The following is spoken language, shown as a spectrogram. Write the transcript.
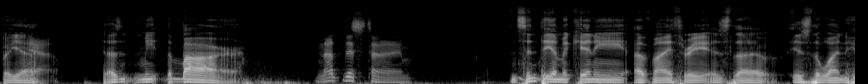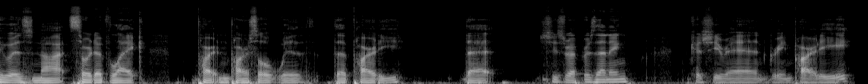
But yeah, yeah. doesn't meet the bar. Not this time. And Cynthia McKinney of my three is the is the one who is not sort of like part and parcel with the party that she's representing because she ran Green Party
